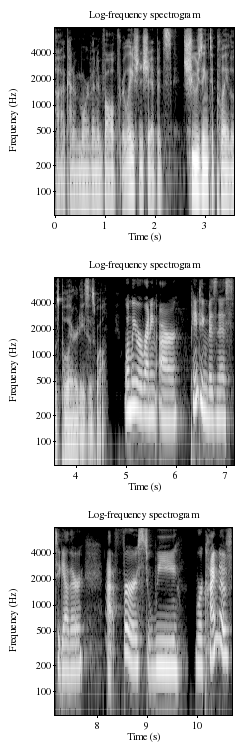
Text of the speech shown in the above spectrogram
uh, kind of more of an involved relationship. It's choosing to play those polarities as well. When we were running our painting business together, at first we we're kind of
